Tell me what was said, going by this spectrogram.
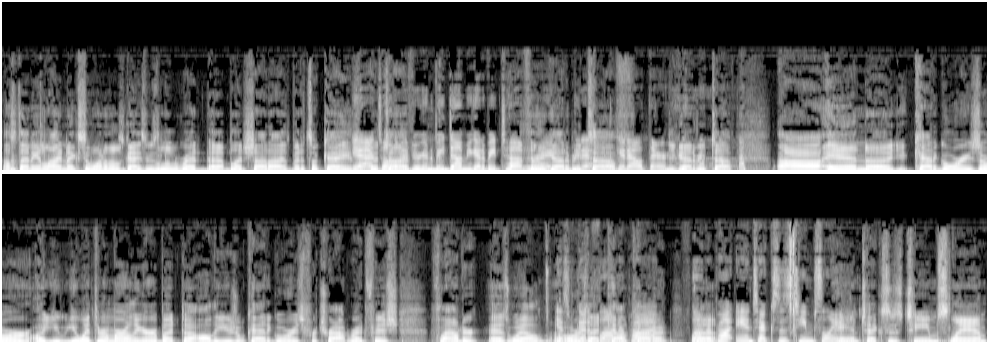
I was standing in line next to one of those guys. He was a little red, uh, bloodshot eyes, but it's okay. It's yeah, I told time. them if you're going to be dumb, you got to be tough. Right? You got to be get tough. Out, get out there. You got to be tough. Uh, and uh, categories are uh, you you went through them earlier, but uh, all the usual categories for trout, redfish, flounder as well, Yes, or is that flounder Calcutta? pot, flounder Uh, pot, and Texas Team Slam. and Texas Team Slam,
